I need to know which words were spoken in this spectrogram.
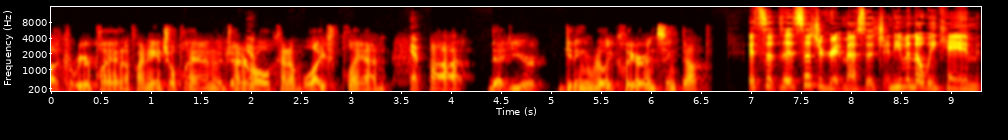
A career plan, a financial plan, a general yep. kind of life plan yep. uh, that you're getting really clear and synced up. It's it's such a great message, and even though we came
